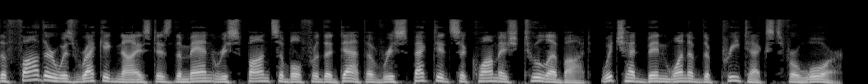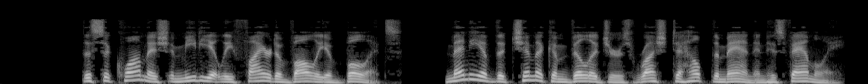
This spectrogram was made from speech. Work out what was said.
The father was recognized as the man responsible for the death of respected Suquamish Tulebat, which had been one of the pretexts for war. The Suquamish immediately fired a volley of bullets. Many of the Chimacum villagers rushed to help the man and his family.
